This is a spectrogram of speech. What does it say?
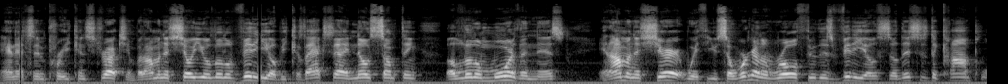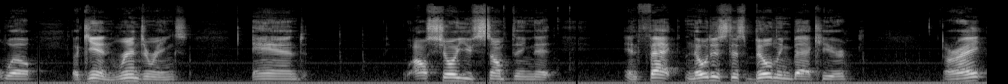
and it's in pre-construction. But I'm going to show you a little video because actually I know something a little more than this, and I'm going to share it with you. So we're going to roll through this video. So this is the comp, well, again, renderings, and I'll show you something that, in fact, notice this building back here. All right,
